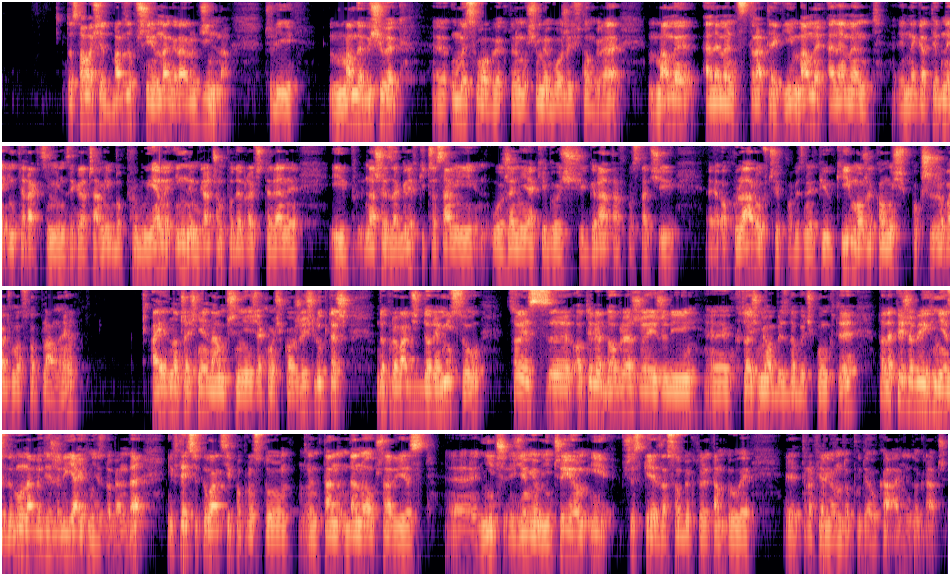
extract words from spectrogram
to stała się bardzo przyjemna gra rodzinna. Czyli mamy wysiłek e, umysłowy, który musimy włożyć w tą grę, mamy element strategii, mamy element negatywnej interakcji między graczami, bo próbujemy innym graczom podebrać tereny i nasze zagrywki, czasami ułożenie jakiegoś grata w postaci e, okularów czy powiedzmy piłki może komuś pokrzyżować mocno plany, a jednocześnie nam przynieść jakąś korzyść lub też doprowadzić do remisu, co jest e, o tyle dobre, że jeżeli e, ktoś miałby zdobyć punkty, to lepiej, żeby ich nie zdobył, nawet jeżeli ja ich nie zdobędę. I w tej sytuacji po prostu ten dany obszar jest e, nicz, ziemią niczyją i wszystkie zasoby, które tam były, e, trafiają do pudełka, a nie do graczy.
